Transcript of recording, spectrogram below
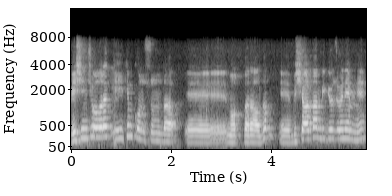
Beşinci olarak eğitim konusunda e, notlar aldım. E, dışarıdan bir göz önemli.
